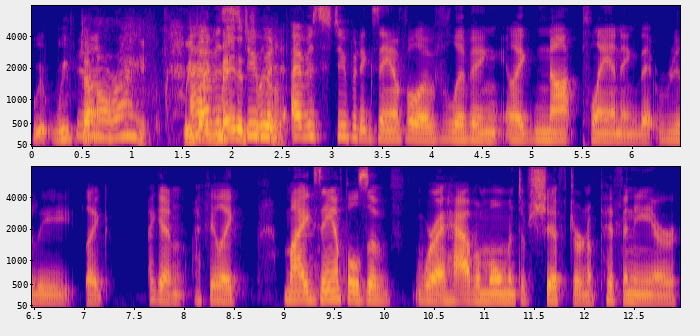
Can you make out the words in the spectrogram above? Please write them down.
we, we've done all right. We've like have made it through. I have a stupid example of living like not planning that really like again, I feel like my examples of where I have a moment of shift or an epiphany or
